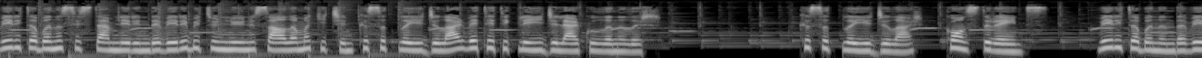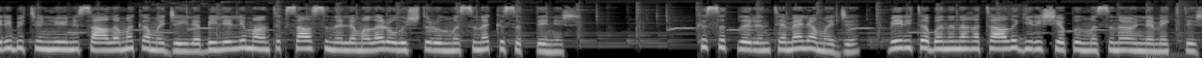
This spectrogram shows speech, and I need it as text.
Veri tabanı sistemlerinde veri bütünlüğünü sağlamak için kısıtlayıcılar ve tetikleyiciler kullanılır. Kısıtlayıcılar, constraints, veri tabanında veri bütünlüğünü sağlamak amacıyla belirli mantıksal sınırlamalar oluşturulmasına kısıt denir. Kısıtların temel amacı, veri tabanına hatalı giriş yapılmasını önlemektir.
